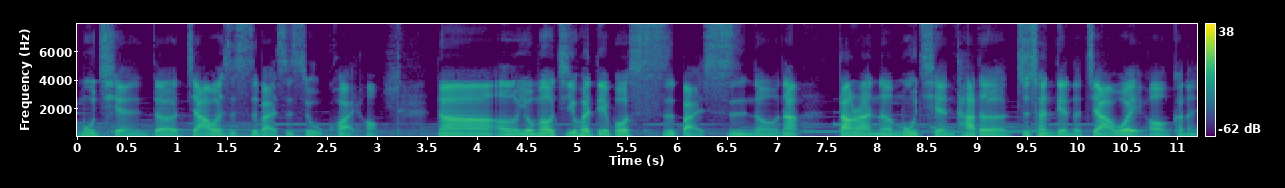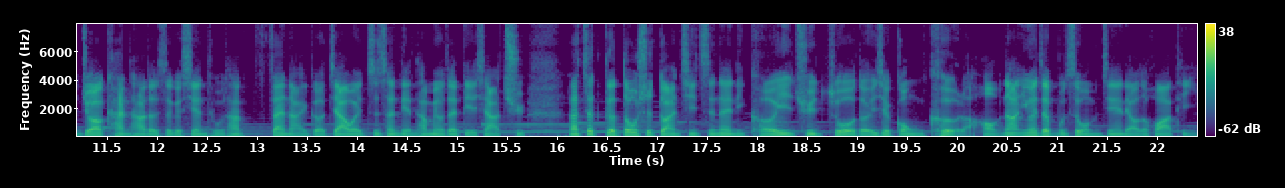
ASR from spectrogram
目前的价位是四百四十五块哈。那呃，有没有机会跌破四百四呢？那当然呢，目前它的支撑点的价位哦，可能就要看它的这个线图它。在哪一个价位支撑点，它没有再跌下去，那这个都是短期之内你可以去做的一些功课了哈。那因为这不是我们今天聊的话题，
